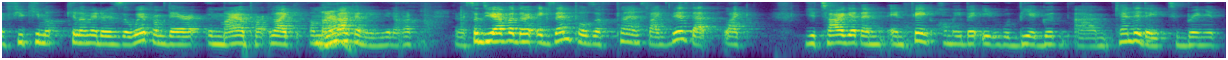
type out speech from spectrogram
a few kilo- kilometers away from there in my apart, like on my Yeah. balcony, you know. So do you have other examples of plants like this that like you target and, and think, oh, maybe it would be a good um, candidate to bring it?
